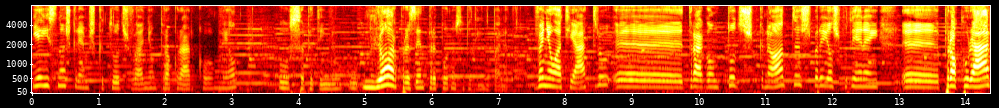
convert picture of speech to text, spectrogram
e é isso que nós queremos, que todos venham procurar com ele o sapatinho, o melhor presente para pôr no sapatinho do Pai Natal. Venham ao teatro, eh, tragam todos os pequenotes para eles poderem eh, procurar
